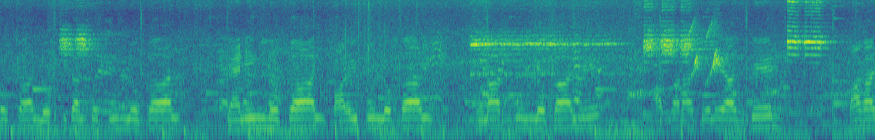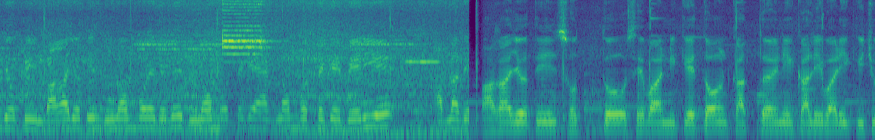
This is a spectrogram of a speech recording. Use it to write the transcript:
Local, Lakshmikantapur local, Canning local, Baruipur local, Sonarpur লোকালে আপনারা চলে আসবেন বাঘাযতীন। বাঘাযতীন দু নম্বরে দেবে, দু নম্বর থেকে এক নম্বর থেকে বেরিয়ে আপনাদের বাঘাযতীন, সত্য সেবা নিকেতন কাত্যায়নী, কালীবাড়ি কিছু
